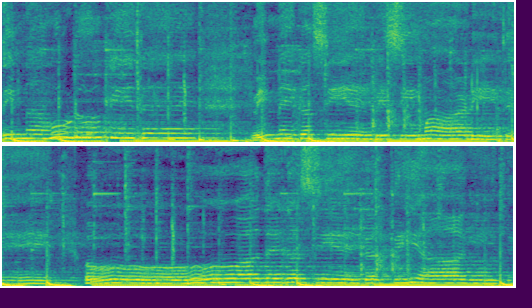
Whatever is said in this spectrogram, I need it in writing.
ದಿನ ಹುಡುಕಿದೆ. ನಿನ್ನೆ ಗಸಿಯೇ ಬಿಸಿ ಮಾಡಿದೆ, ಓ, ಅದೇ ಗಸಿಯೇ ಗತಿಯಾಗಿದೆ.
